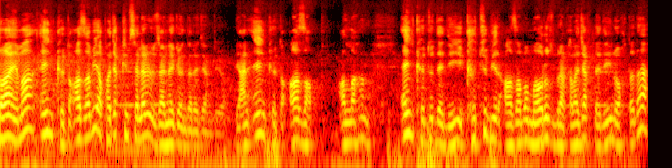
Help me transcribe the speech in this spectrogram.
daima en kötü azabı yapacak kimseleri üzerine göndereceğim diyor. Yani en kötü azap, Allah'ın en kötü dediği, kötü bir azaba maruz bırakılacak dediği noktada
